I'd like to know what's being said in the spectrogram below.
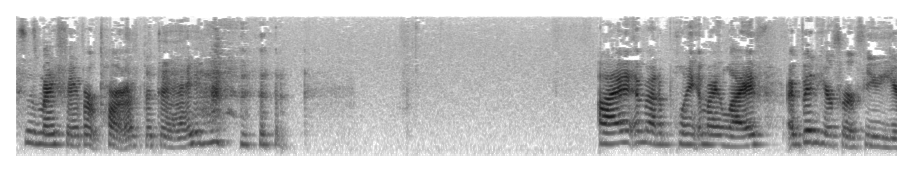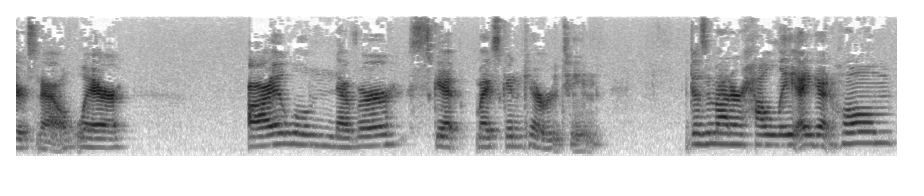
this is my favorite part of the day. I am at a point in my life, I've been here for a few years now, where I will never skip my skincare routine. It doesn't matter how late I get home,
